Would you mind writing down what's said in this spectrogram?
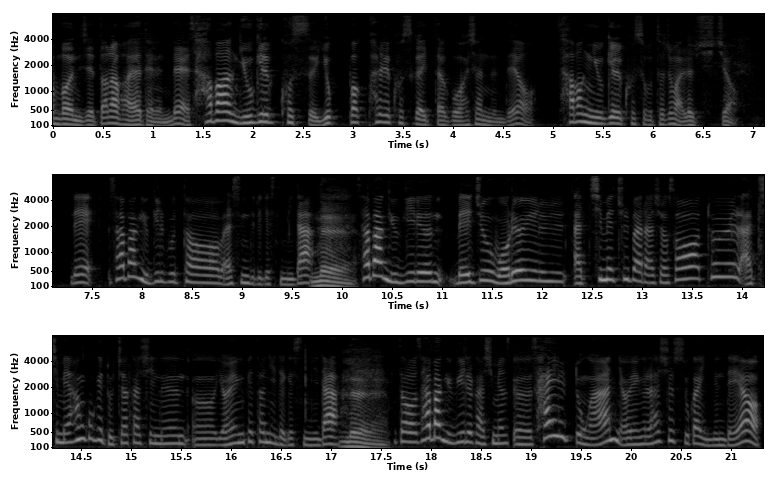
한번 이제 떠나봐야 되는데 4박 6일 코스, 6박 8일 코스가 있다고 하셨는데요. 4박 6일 코스부터 좀 알려주시죠. 네, 4박 6일부터 말씀드리겠습니다. 네. 4박 6일은 매주 월요일 아침에 출발하셔서 토요일 아침에 한국에 도착하시는 어, 여행 패턴이 되겠습니다. 네. 그래서 4박 6일을 가시면 어, 4일 동안 여행을 하실 수가 있는데요.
